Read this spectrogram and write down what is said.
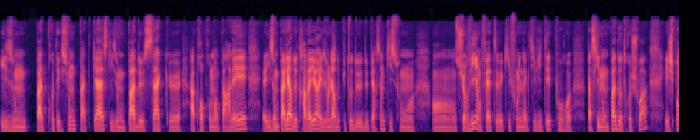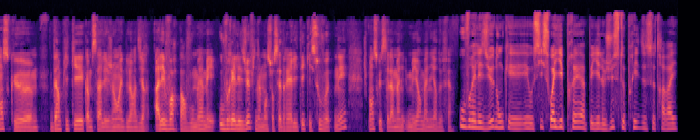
ils ont pas de protection, pas de casque, ils n'ont pas de sac euh, à proprement parler, ils n'ont pas l'air de travailleurs, ils ont l'air de plutôt de, personnes qui sont en survie en fait, euh, qui font une activité pour parce qu'ils n'ont pas d'autre choix. Et je pense que euh, d'impliquer comme ça les gens et de leur dire allez voir par vous-même et ouvrez les yeux finalement sur cette réalité qui est sous votre nez, je pense que c'est la meilleure manière de faire. Ouvrez les yeux donc et, et aussi soyez prêts à payer le juste prix de ce travail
